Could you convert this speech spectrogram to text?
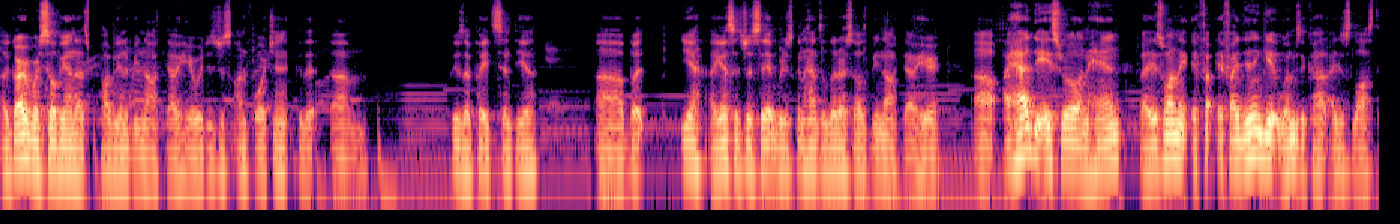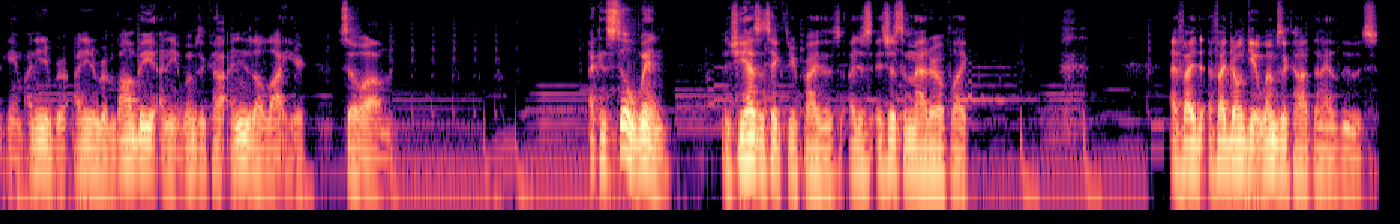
A Gardevoir Sylveon that's probably going to be knocked out here, which is just unfortunate because um, because I played Cynthia. Uh, but yeah, I guess that's just it. We're just going to have to let ourselves be knocked out here. Uh, I had the ace roll in hand, but I just wanted if if I didn't get Whimsicott, I just lost the game. I needed I needed Ribombee, I needed Whimsicott, I needed a lot here. So um, I can still win, and she has to take three prizes. I just it's just a matter of like if I if I don't get Whimsicott, then I lose.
